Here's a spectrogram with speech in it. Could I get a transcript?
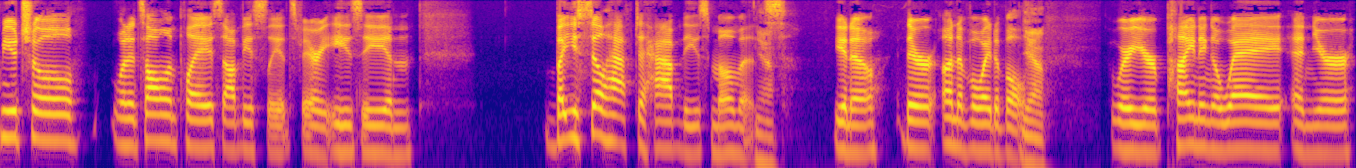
mutual, when it's all in place, obviously it's very easy and but you still have to have these moments. Yeah. You know, they're unavoidable. yeah Where you're pining away and you're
